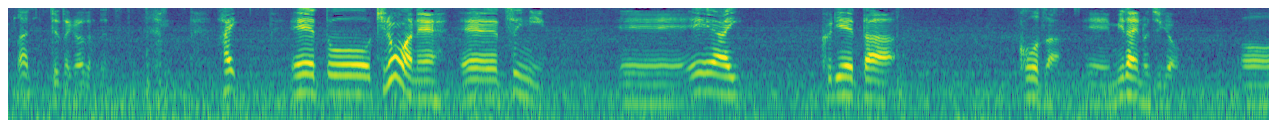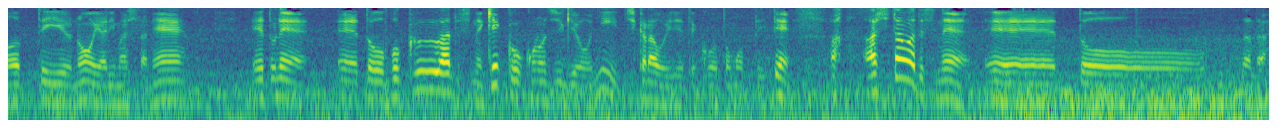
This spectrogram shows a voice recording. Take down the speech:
何言ってたか分かんないです。はい。えっ、と、昨日はね、えーついに、えー AI クリエイター講座、えー未来の授業っていうのをやりましたね。えっ、とね、えー、と僕はですね結構この授業に力を入れていこうと思っていてあ明日はですねえーっとなんだ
